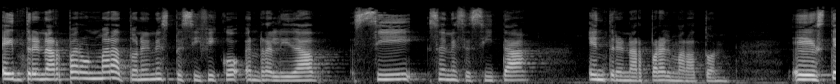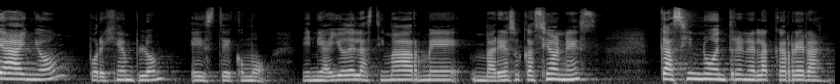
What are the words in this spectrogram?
entrenar para un maratón en específico, en realidad sí se necesita entrenar para el maratón. Este año, por ejemplo, este, como venía yo de lastimarme en varias ocasiones, casi no entrené la carrera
